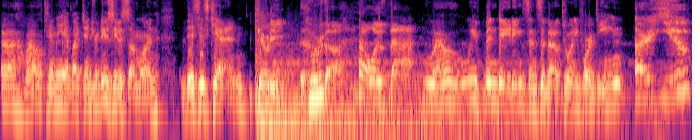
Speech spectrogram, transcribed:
Uh, well, Timmy, I'd like to introduce you to someone. This is Ken. Cody, who the hell is that? Well, we've been dating since about 2014. Are you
